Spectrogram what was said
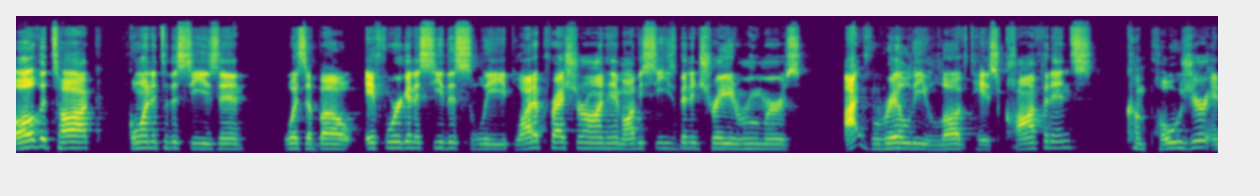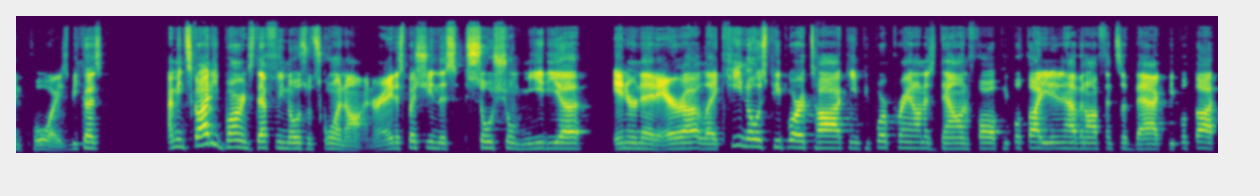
all the talk going into the season was about if we're going to see this sleep, a lot of pressure on him. Obviously, he's been in trade rumors. I've really loved his confidence, composure, and poise because, I mean, Scottie Barnes definitely knows what's going on, right? Especially in this social media internet era. Like he knows people are talking, people are preying on his downfall. People thought he didn't have an offensive back. People thought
